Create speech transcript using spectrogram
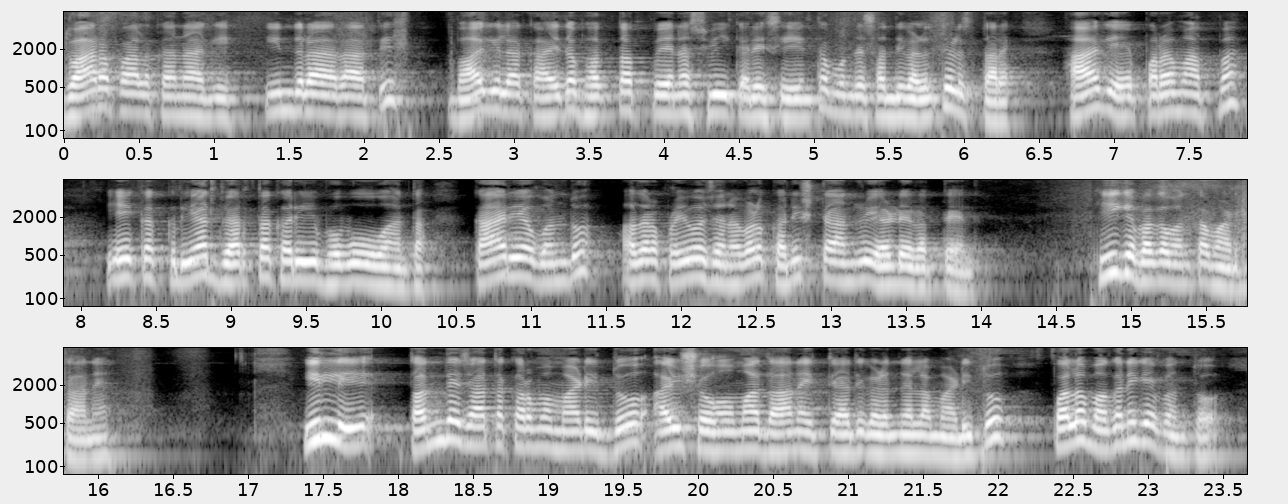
ದ್ವಾರಪಾಲಕನಾಗಿ ಇಂದ್ರಾರಾತಿ ಬಾಗಿಲ ಕಾಯ್ದ. ಭಕ್ತತ್ವೇನ ಸ್ವೀಕರಿಸಿ ಅಂತ ಮುಂದೆ ಸಂಧಿಗಳಲ್ಲಿ ತಿಳಿಸ್ತಾರೆ. ಹಾಗೆ ಪರಮಾತ್ಮ ಏಕಕ್ರಿಯ ದ್ವ್ಯರ್ಥಕರಿ ಕರೀಬಹುವು ಅಂತ. ಕಾರ್ಯ ಒಂದು, ಅದರ ಪ್ರಯೋಜನಗಳು ಕನಿಷ್ಠ ಅಂದರೂ ಎರಡಿರುತ್ತೆ ಅಂತ. ಹೀಗೆ ಭಗವಂತ ಮಾಡ್ತಾನೆ. ಇಲ್ಲಿ ತಂದೆ ಜಾತಕರ್ಮ ಮಾಡಿದ್ದು ಆಯುಷ ಹೋಮ, ದಾನ ಇತ್ಯಾದಿಗಳನ್ನೆಲ್ಲ ಮಾಡಿದ್ದು ಫಲ ಮಗನಿಗೆ ಬಂತು.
